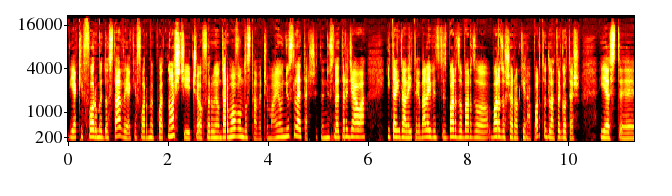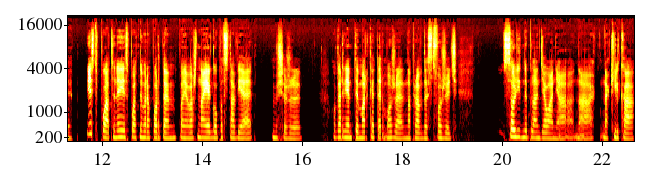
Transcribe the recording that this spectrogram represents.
jakie formy dostawy, jakie formy płatności, czy oferują darmową dostawę, czy mają newsletter, czy ten newsletter działa i tak dalej, i tak dalej, więc to jest bardzo, bardzo, bardzo szeroki raport, dlatego też jest, y, jest płatny, jest płatnym raportem, ponieważ na jego podstawie myślę, że ogarnięty marketer może naprawdę stworzyć solidny plan działania na, na kilka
